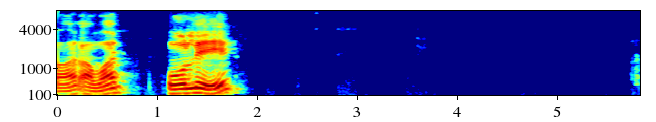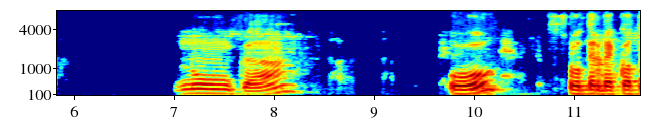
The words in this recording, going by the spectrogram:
পার আওয়ার হলে নৌকা ও স্রোতের বেগ কত?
